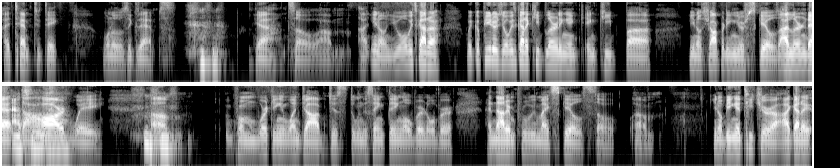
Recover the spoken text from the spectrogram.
attempt to take one of those exams. yeah. So um, I, you know, you always gotta with computers, you always gotta keep learning and, and keep uh, you know sharpening your skills. I learned that Absolutely. the hard way. Um, from working in one job, just doing the same thing over and over, and not improving my skills. So, um, you know, being a teacher, I gotta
